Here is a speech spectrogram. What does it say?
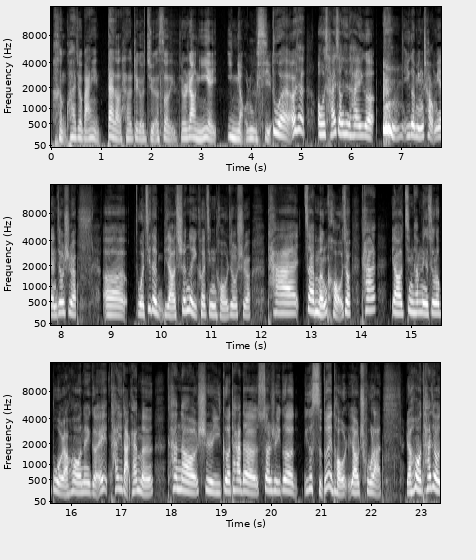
很快就把你带到他的这个角色里，就是让你也一秒入戏。对，而且哦，我才想起他一个 一个名场面，就是呃，我记得比较深的一颗镜头，就是他在门口，就他要进他们那个俱乐部，然后那个哎，他一打开门，看到是一个他的算是一个一个死对头要出来，然后他就，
